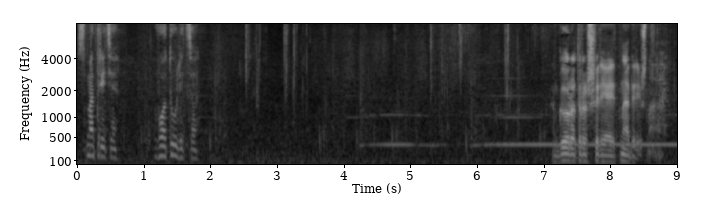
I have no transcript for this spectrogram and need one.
Смотрите, вот улица. Город расширяет набережную.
